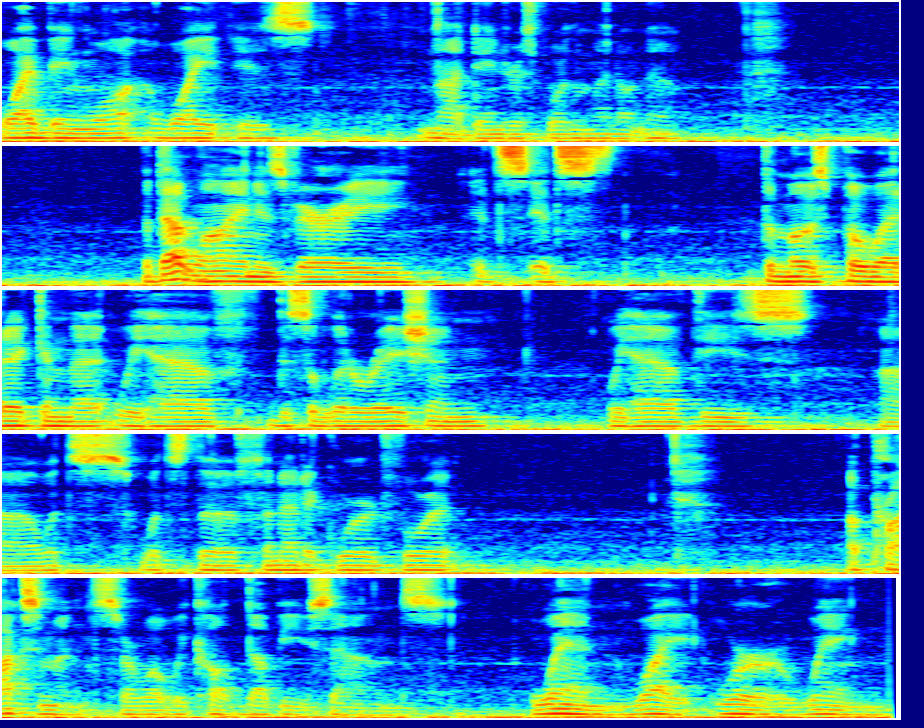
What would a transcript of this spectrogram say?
Why being wa- white is not dangerous for them, I don't know. But that line is very it's it's the most poetic in that we have this alliteration, we have these uh, what's what's the phonetic word for it? Approximants are what we call W sounds. When, white, were, wing.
